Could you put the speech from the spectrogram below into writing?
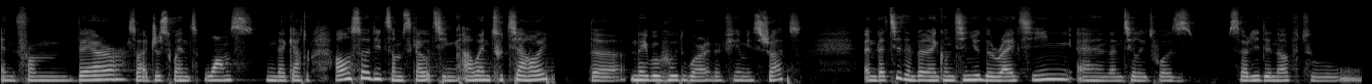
And from there, so I just went once in Dakar. I also did some scouting. I went to Thiaroye, the neighborhood where the film is shot. And that's it. And then I continued the writing and until it was solid enough to,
